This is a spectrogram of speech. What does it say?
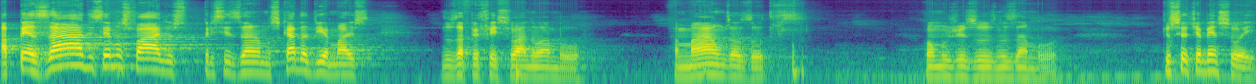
apesar de sermos falhos, precisamos cada dia mais nos aperfeiçoar no amor, amar uns aos outros, como Jesus nos amou. Que o Senhor te abençoe,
